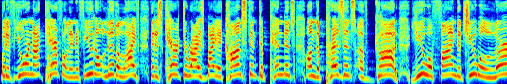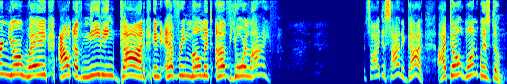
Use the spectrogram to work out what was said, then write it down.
But if you're not careful and if you don't live a life that is characterized by a constant dependence on the presence of God, you will find that you will learn your way out of needing God in every moment of your life. And so I decided, God, I don't want wisdom.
